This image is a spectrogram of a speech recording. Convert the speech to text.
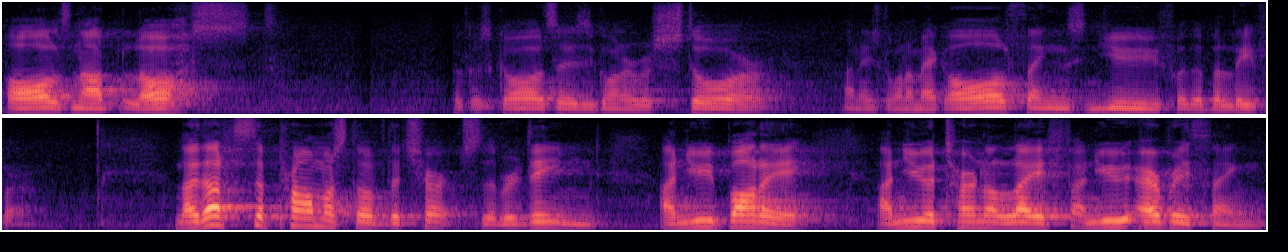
all's not lost. Because God says He's going to restore and He's going to make all things new for the believer. Now, that's the promise of the church, the redeemed, a new body, a new eternal life, a new everything.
